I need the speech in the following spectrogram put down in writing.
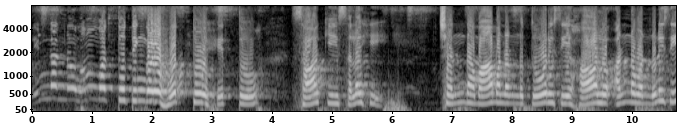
ನಿನ್ನನ್ನು ಒಂಬತ್ತು ತಿಂಗಳು ಹೊತ್ತು ಹೆತ್ತು ಸಾಕಿ ಸಲಹಿ ಚಂದ ಮಾಮನನ್ನು ತೋರಿಸಿ ಹಾಲು ಅನ್ನವನ್ನುಣಿಸಿ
